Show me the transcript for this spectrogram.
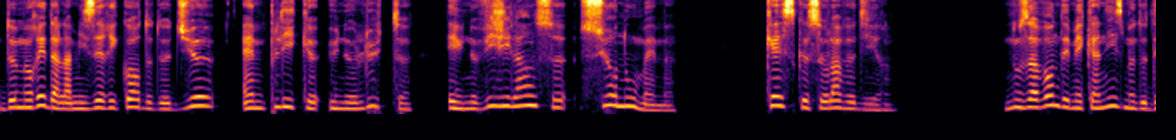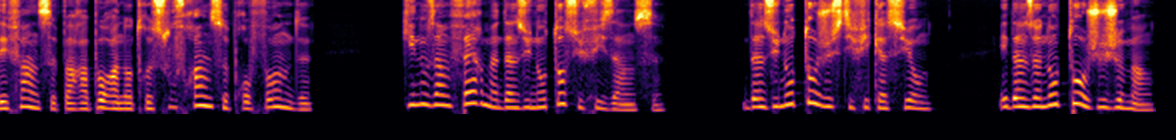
Demeurer dans la miséricorde de Dieu implique une lutte et une vigilance sur nous-mêmes. Qu'est-ce que cela veut dire? Nous avons des mécanismes de défense par rapport à notre souffrance profonde qui nous enferment dans une autosuffisance, dans une auto-justification et dans un auto-jugement.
